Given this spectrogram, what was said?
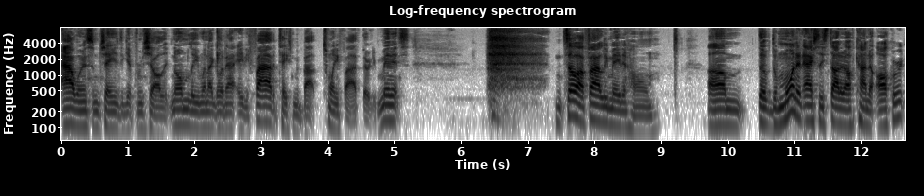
hour and some change to get from Charlotte. Normally, when I go down 85, it takes me about 25, 30 minutes. so I finally made it home um, the the morning actually started off kind of awkward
